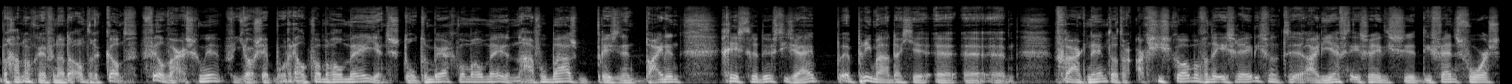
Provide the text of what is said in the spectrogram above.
we gaan ook even naar de andere kant. Veel waarschuwingen. Jozef Borrell kwam er al mee, Jens Stoltenberg kwam al mee... de NAVO-baas, president Biden gisteren dus, die zei... prima dat je uh, wraak neemt, dat er acties komen van de Israëli's... van het IDF, de Israëlische Defense Force.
